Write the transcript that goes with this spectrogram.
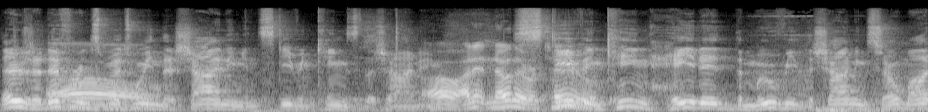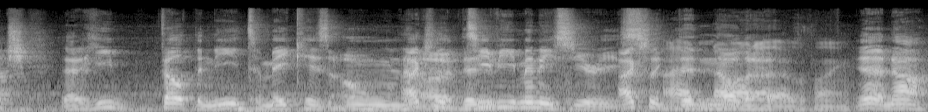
There's a difference Oh. between The Shining and Stephen King's The Shining. Oh, I didn't know there were Stephen two. King hated the movie The Shining so much that he felt the need to make his own I actually uh, didn't- TV miniseries. I actually I had didn't no know idea that. that was a thing. yeah, no,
